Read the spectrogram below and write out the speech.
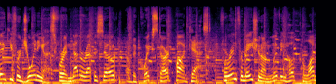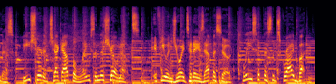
Thank you for joining us for another episode of the Quick Start Podcast. For information on Living Hope Columbus, be sure to check out the links in the show notes. If you enjoyed today's episode, please hit the subscribe button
